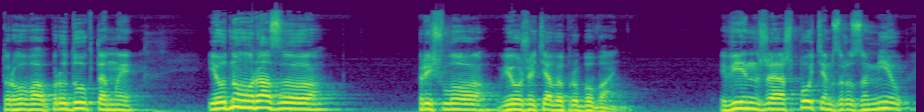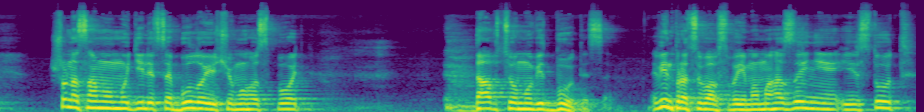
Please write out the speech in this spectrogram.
торгував продуктами. І одного разу прийшло в його життя випробування. Він вже аж потім зрозумів, що на самому ділі це було і чому Господь дав цьому відбутися. Він працював в своєму магазині, і тут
